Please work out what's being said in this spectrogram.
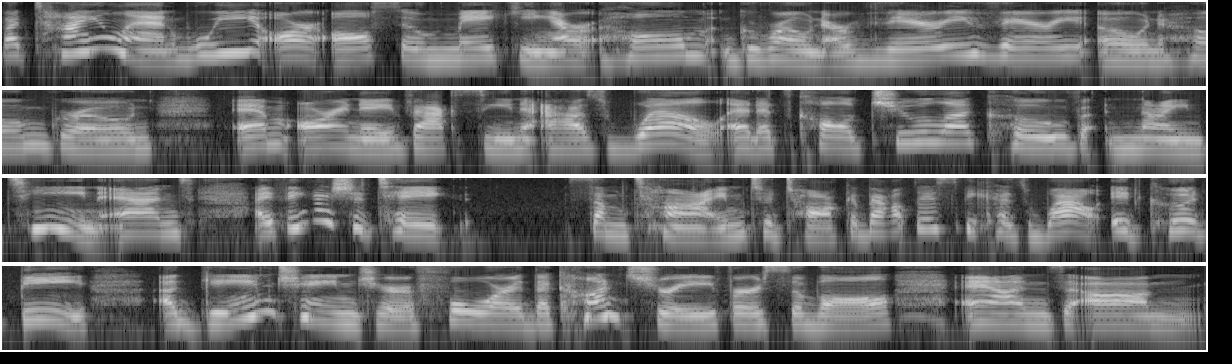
But Thailand, we are also making our homegrown, our very, very own homegrown mRNA vaccine as well. And it's called Chula Cove 19. And I think I should take some time to talk about this because wow, it could be a game changer for the country, first of all. And um,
